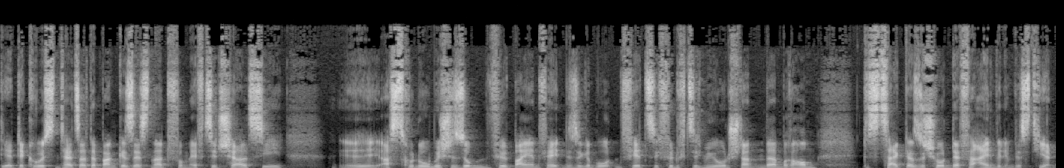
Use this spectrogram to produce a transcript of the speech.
der, der größtenteils auf der Bank gesessen hat vom FC Chelsea. Äh, astronomische Summen für Bayern-Verhältnisse geboten, 40, 50 Millionen standen da im Raum. Das zeigt also schon, der Verein will investieren.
